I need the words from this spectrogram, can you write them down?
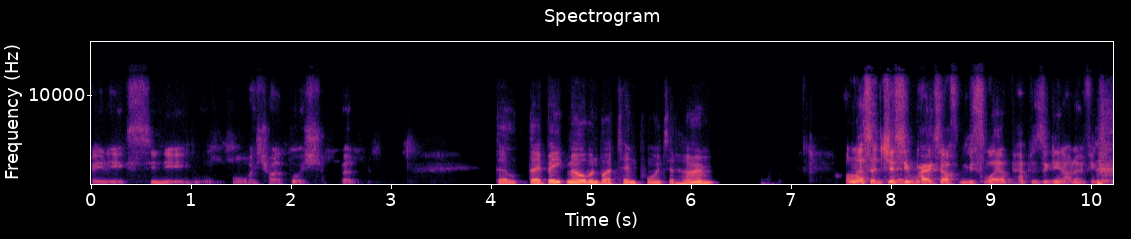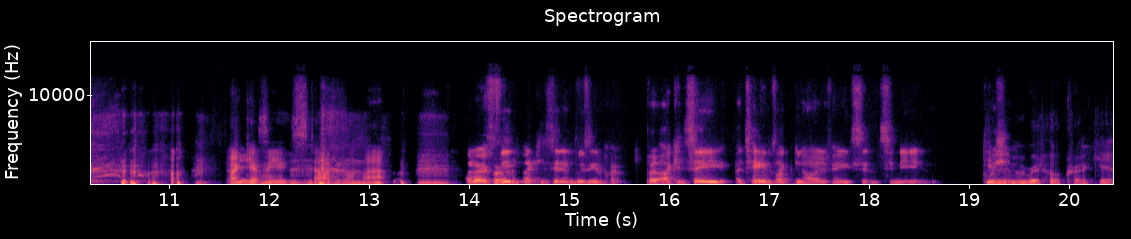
Phoenix, Sydney, always try to push, but They they beat Melbourne by ten points at home. Unless a Jesse Wagstaff miss layup happens again, I don't think. Don't get me started on that. I don't Right. think I can see them losing at home, but I can see a teams like United, Phoenix, and Sydney. Giving pushing. him a red hot crack, yeah.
